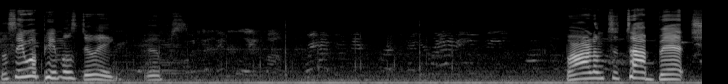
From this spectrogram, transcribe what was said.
Let's see what people's doing. Oops. Bottom to top, bitch.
